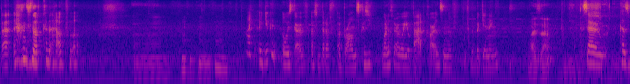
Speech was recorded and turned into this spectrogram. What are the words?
That it's not gonna help a lot. Um, I, you can always go as a bit of a bronze because you want to throw away your bad cards in the, the beginning. why is that? So, because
